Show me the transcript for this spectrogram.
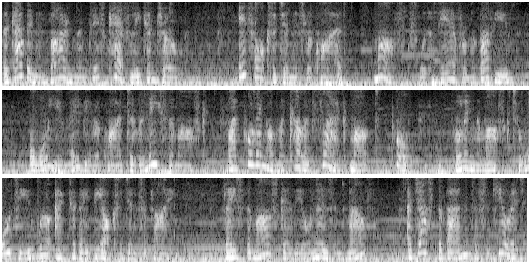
The cabin environment is carefully controlled. If oxygen is required, masks will appear from above you, or you may be required to release the mask by pulling on the coloured flag marked Pull. Pulling the mask towards you will activate the oxygen supply. Place the mask over your nose and mouth, adjust the band to secure it,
